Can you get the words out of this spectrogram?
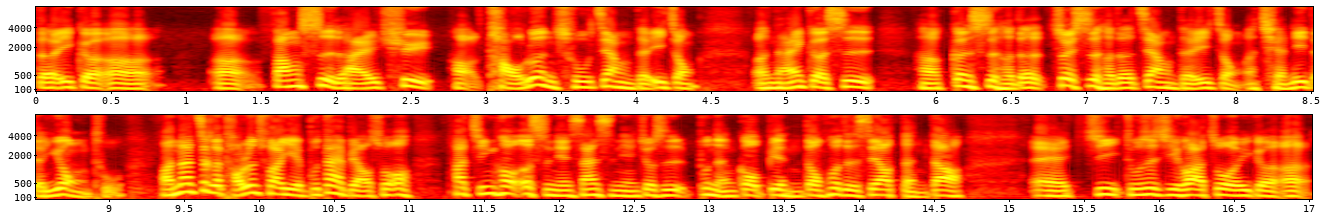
的一个呃。呃方式来去好讨论出这样的一种呃哪一个是呃更适合的最适合的这样的一种潜力的用途。好，那这个讨论出来也不代表说哦，它今后二十年、三十年就是不能够变动，或者是要等到呃计都市计划做一个呃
